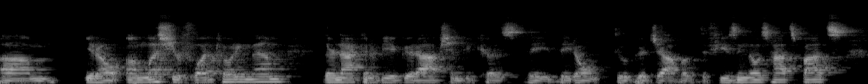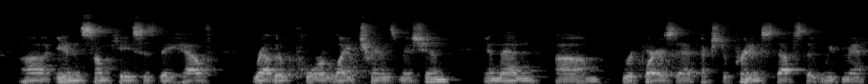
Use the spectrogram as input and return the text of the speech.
Um, you know, unless you're flood coating them, they're not going to be a good option because they, they don't do a good job of diffusing those hot spots. Uh, and in some cases, they have rather poor light transmission and then um, requires that extra printing steps that we've met,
